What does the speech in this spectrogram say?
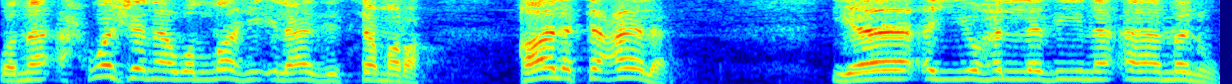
وما أحوجنا والله إلى هذه الثمرة. قال تعالى يا أيها الذين آمنوا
